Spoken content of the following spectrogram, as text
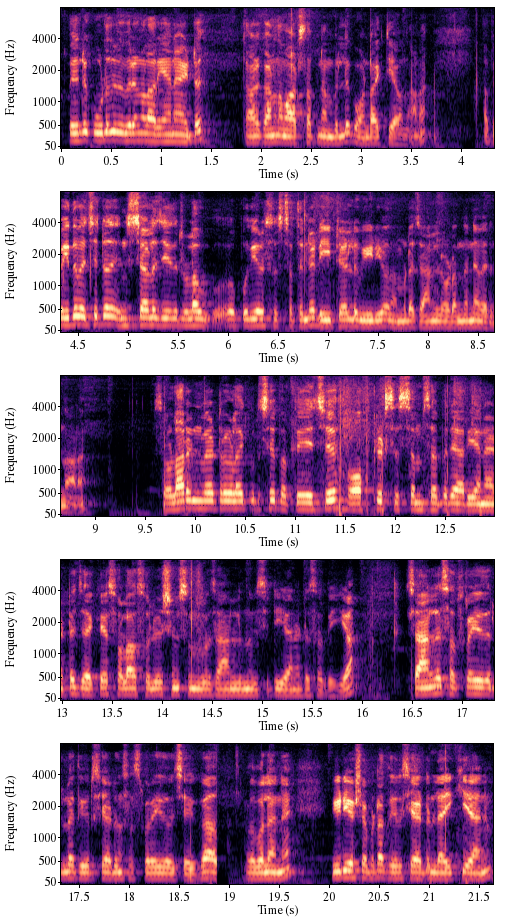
അപ്പോൾ ഇതിന്റെ കൂടുതൽ വിവരങ്ങൾ അറിയാനായിട്ട് താഴെ കാണുന്ന വാട്സാപ്പ് നമ്പറിൽ കോൺടാക്ട് ചെയ്യാവുന്നതാണ്. അപ്പോൾ ഇത് വെച്ചിട്ട് ഇൻസ്റ്റാൾ ചെയ്തിട്ടുള്ള പുതിയൊരു സിസ്റ്റത്തിന്റെ ഡീറ്റെയിൽഡ് വീഡിയോ നമ്മുടെ ചാനലിൽ ഉടൻ തന്നെ വരുന്നതാണ്. സോളാർ ഇൻവെർട്ടറുകളെ കുറിച്ച് പ്രത്യേകിച്ച് ഓഫ് ഗ്രിഡ് സിസ്റ്റംസെ പറ്റി അറിയാനായിട്ട് ജെ കെ സോളാർ സൊല്യൂഷൻസ് എന്നുള്ള ചാനൽ ഒന്ന് വിസിറ്റ് ചെയ്യാനായിട്ട് ശ്രദ്ധിക്കുക. ചാനൽ സബ്സ്ക്രൈബ് ചെയ്തിട്ടുള്ള തീർച്ചയായിട്ടും സബ്സ്ക്രൈബ് ചെയ്ത് വെച്ചേക്കുക. അതുപോലെ തന്നെ വീഡിയോ ഇഷ്ടപ്പെട്ടാൽ തീർച്ചയായിട്ടും ലൈക്ക് ചെയ്യാനും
